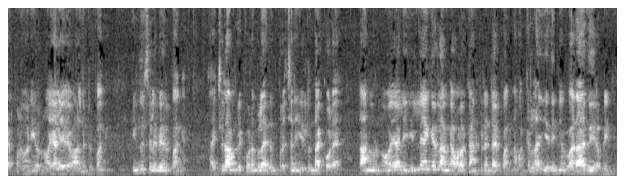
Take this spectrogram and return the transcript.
கற்பனை பண்ணி ஒரு நோயாளியாகவே வாழ்ந்துட்டு இருப்பாங்க. இன்னும் சில பேர் இருப்பாங்க. ஆக்சுவலாக அவங்களுக்கு உடம்புல எதுவும் பிரச்சனை இருந்தால் கூட தான் ஒரு நோயாளி இல்லைங்கிறதுல அவங்க அவ்வளோ கான்ஃபிடெண்ட்டாக இருப்பாங்க. நமக்கெல்லாம் எதுவுமே வராது அப்படின்ட்டு.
